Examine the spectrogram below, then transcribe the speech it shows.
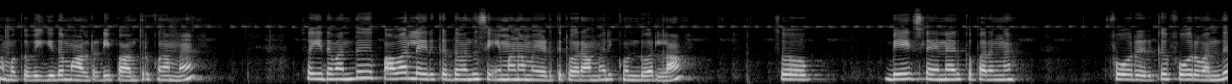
நமக்கு விகிதம் ஆல்ரெடி பார்த்துருக்கோம் நம்ம. ஸோ இதை வந்து பவரில் இருக்கிறத வந்து சேமாக நம்ம எடுத்துகிட்டு வரா மாதிரி கொண்டு வரலாம். ஸோ பேஸில் என்ன இருக்குது பாருங்கள் ஃபோர் இருக்குது ஃபோர் வந்து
